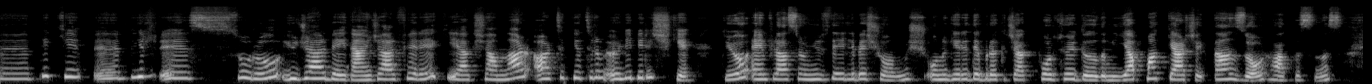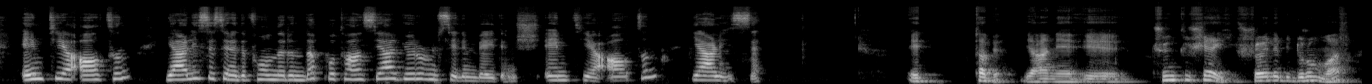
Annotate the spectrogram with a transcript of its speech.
Ee, peki e, bir e, soru Yücel Bey'den Yücel Ferek iyi akşamlar artık yatırım öyle bir iş ki diyor enflasyon %55 olmuş onu geride bırakacak portföy dağılımı yapmak gerçekten zor haklısınız. Emtia altın yerli hisse senedi fonlarında potansiyel görür mü Selim Bey demiş. Emtia altın yerli hisse. E, tabii yani e, çünkü şey şöyle bir durum var.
